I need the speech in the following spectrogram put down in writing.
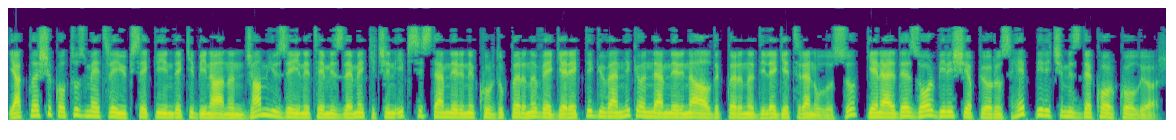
Yaklaşık 30 metre yüksekliğindeki binanın cam yüzeyini temizlemek için ip sistemlerini kurduklarını ve gerekli güvenlik önlemlerini aldıklarını dile getiren ulusu, genelde zor bir iş yapıyoruz hep bir içimizde korku oluyor.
